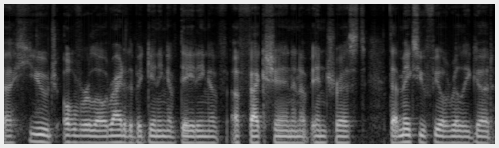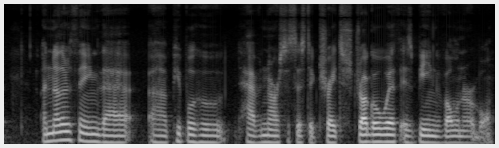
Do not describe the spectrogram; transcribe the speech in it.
a huge overload right at the beginning of dating of affection and of interest that makes you feel really good. Another thing that uh, people who have narcissistic traits struggle with is being vulnerable.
